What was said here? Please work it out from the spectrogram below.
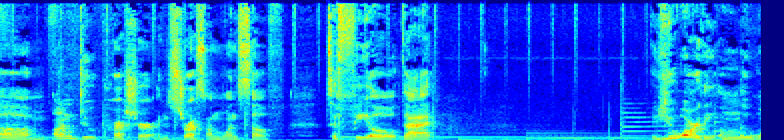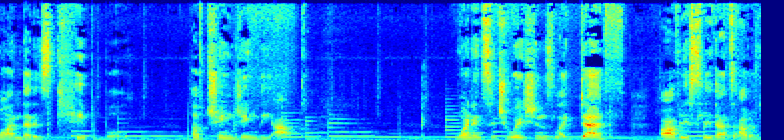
um, undue pressure and stress on oneself to feel that you are the only one that is capable of changing the outcome. When in situations like death, obviously that's out of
